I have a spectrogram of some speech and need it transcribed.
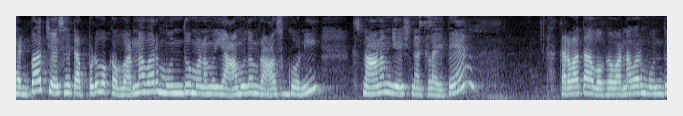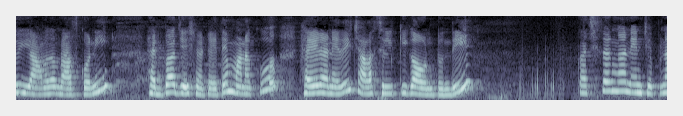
హెడ్ బాత్ చేసేటప్పుడు ఒక వన్ అవర్ ముందు మనము ఈ ఆముదం రాసుకొని స్నానం చేసినట్లయితే తర్వాత ఒక వన్ అవర్ ముందు ఈ ఆముదం రాసుకొని హెడ్ బాత్ చేసినట్టయితే మనకు హెయిర్ అనేది చాలా సిల్కీగా ఉంటుంది. ఖచ్చితంగా నేను చెప్పిన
